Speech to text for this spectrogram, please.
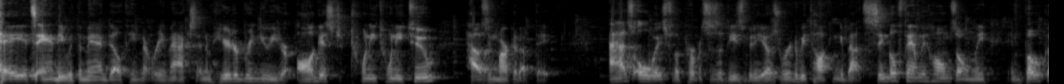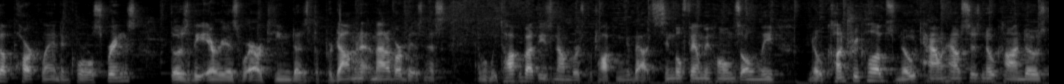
Hey, it's Andy with the Mandel team at REMAX, and I'm here to bring you your August 2022 housing market update. As always, for the purposes of these videos, we're gonna be talking about single family homes only in Boca, Parkland, and Coral Springs. Those are the areas where our team does the predominant amount of our business. And when we talk about these numbers, we're talking about single family homes only, no country clubs, no townhouses, no condos,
